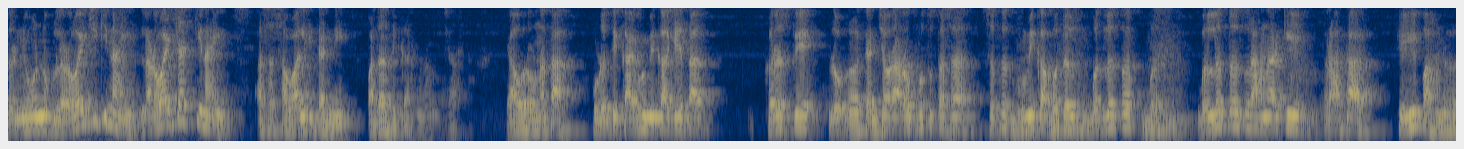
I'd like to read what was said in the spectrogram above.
तर निवडणूक लढवायची की नाही लढवायच्यात की नाही असा सवालही त्यांनी पदाधिकाऱ्यांना विचार यावरून आता पुढं ते काय भूमिका घेतात? खरंच ते लो त्यांच्यावर आरोप होतो तसा सतत भूमिका बदल बदलत ब बदलतच राहणार की राहतात हेही पाहणं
